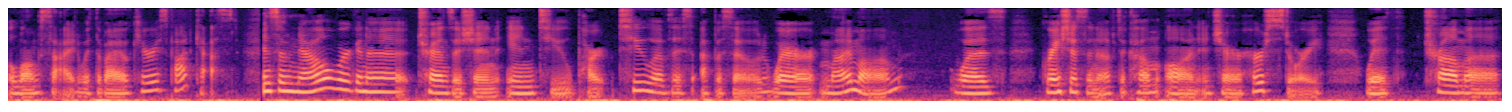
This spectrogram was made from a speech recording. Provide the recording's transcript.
alongside with the BioCurious podcast. And so now we're going to transition into part two of this episode where my mom was gracious enough to come on and share her story with trauma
